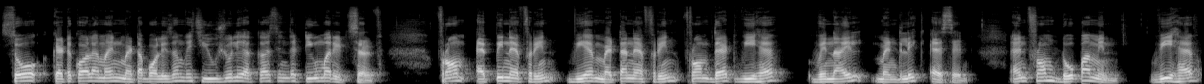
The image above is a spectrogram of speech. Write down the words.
so catecholamine metabolism which usually occurs in the tumor itself. From epinephrine, we have metanephrine. From that, we have vanillyl mandelic acid. And from dopamine, we have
